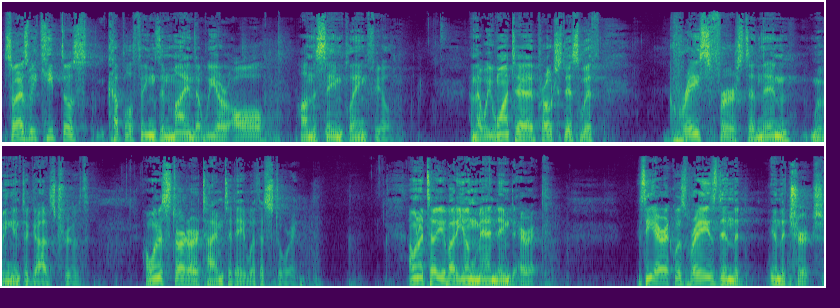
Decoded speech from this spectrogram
So as we keep those couple of things in mind that we are all on the same playing field, and that we want to approach this with grace first and then moving into God's truth. I want to start our time today with a story. I want to tell you about a young man named Eric. You see, Eric was raised in the, in the church.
